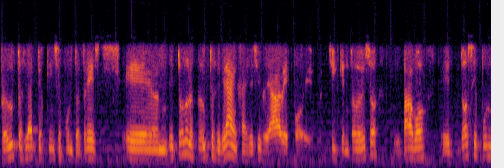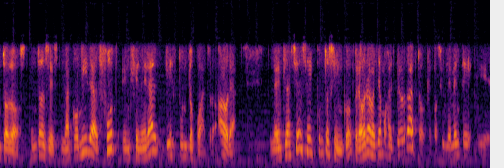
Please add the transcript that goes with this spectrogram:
Productos lácteos, 15.3. Eh, todos los productos de granja, es decir, de aves, eh, chicken, todo eso, pavo, 12.2. Eh, Entonces, la comida, food en general, 10.4. Ahora, la inflación 6.5, pero ahora vayamos al peor dato, que posiblemente eh,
